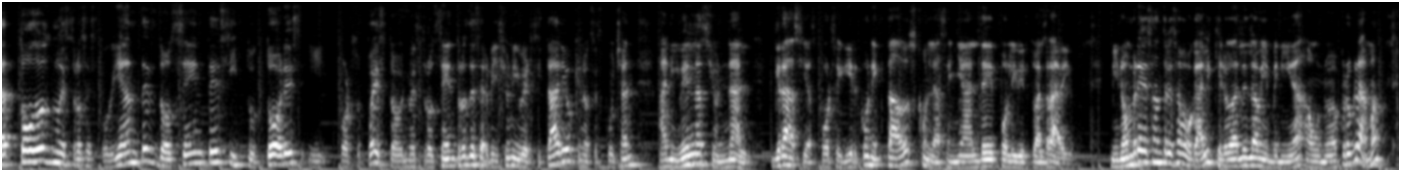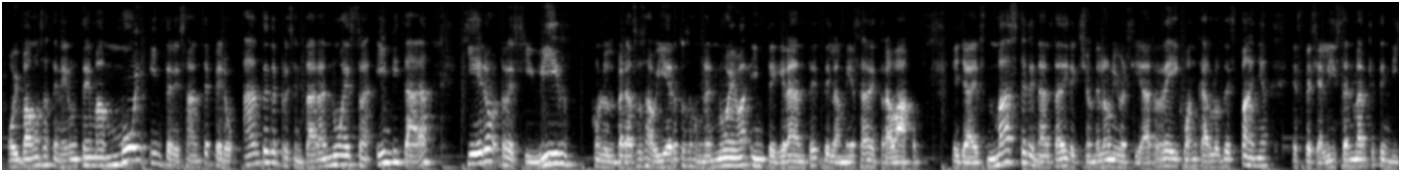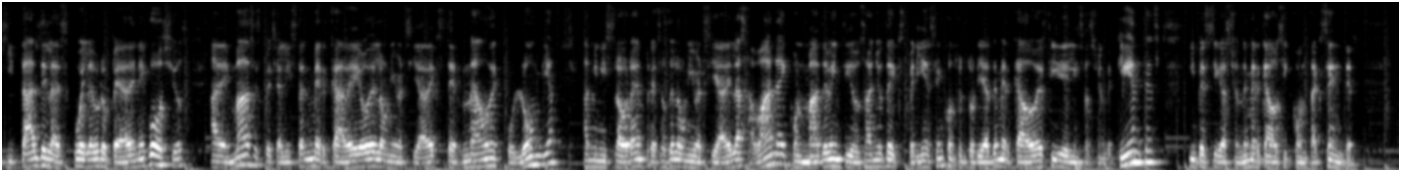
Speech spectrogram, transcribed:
A todos nuestros estudiantes, docentes y tutores y por supuesto nuestros centros de servicio universitario que nos escuchan a nivel nacional. Gracias por seguir conectados con la señal de Polivirtual Radio. Mi nombre es Andrés Abogal y quiero darles la bienvenida a un nuevo programa. Hoy vamos a tener un tema muy interesante, pero antes de presentar a nuestra invitada, quiero recibir con los brazos abiertos a una nueva integrante de la mesa de trabajo. Ella es máster en alta dirección de la Universidad Rey Juan Carlos de España, especialista en marketing digital de la Escuela Europea de Negocios, además especialista en mercadeo de la Universidad Externado de Colombia, administradora de empresas de la Universidad de La Sabana y con más de 22 años de experiencia en consultorías de mercado de fidelización de clientes, investigación de mercados y contact centers.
